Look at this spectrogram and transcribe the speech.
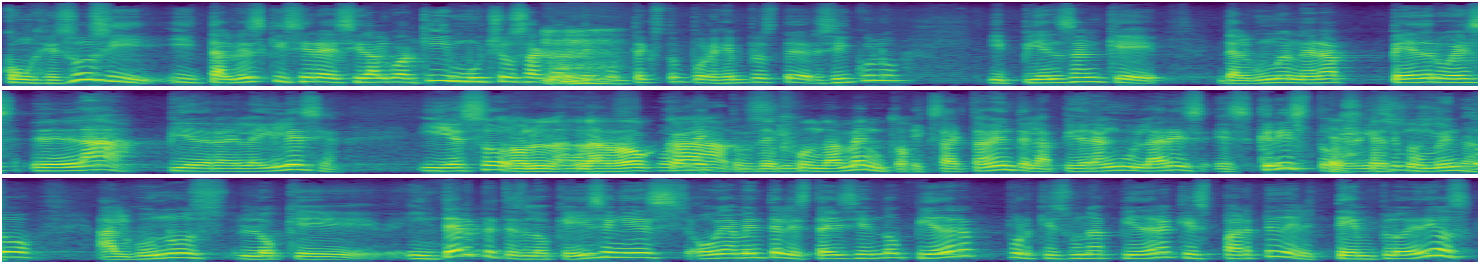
con Jesús. Y, tal vez quisiera decir algo aquí. Muchos sacan de contexto, por ejemplo, este versículo y piensan que de alguna manera Pedro es la piedra de la iglesia. Y eso. la, roca de fundamento. Exactamente, la piedra angular es, es Cristo. en ese momento, algunos, lo que. intérpretes lo que dicen es, obviamente le está diciendo piedra porque es una piedra que es parte del templo de Dios.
